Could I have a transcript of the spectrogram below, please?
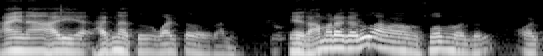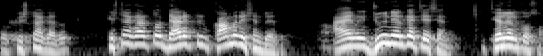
ఆయన హరి హరినాథ్ వాళ్ళతో రాలేదు. రామారావు గారు శోభన్ బాబు గారు వాళ్ళతో కృష్ణ గారు. కృష్ణ గారితో డైరెక్ట్ కాంబినేషన్ లేదు. ఆయన జూనియర్గా చేశాను చెల్లెల కోసం.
